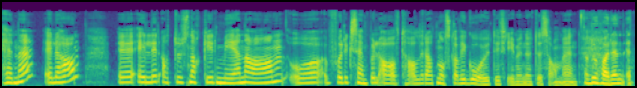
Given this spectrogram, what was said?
henne eller han, eller at du snakker med en annen og f.eks. avtaler at nå skal vi gå ut i friminuttet sammen. Og du har en, et,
